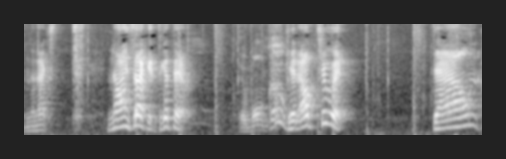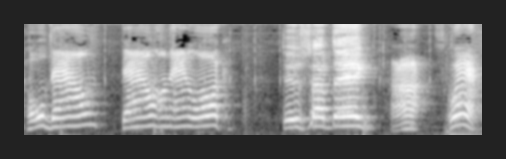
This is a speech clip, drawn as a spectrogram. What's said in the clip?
In the next nine seconds, get there. It won't go. Get up to it. Down, hold down, down on the analog. Do something! Ah, square.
